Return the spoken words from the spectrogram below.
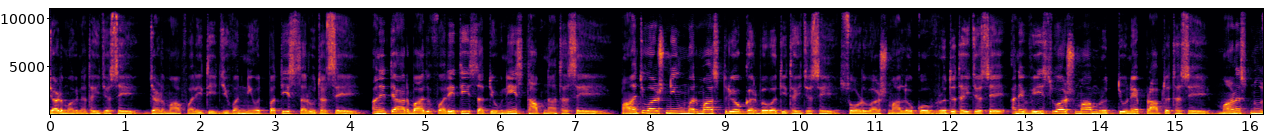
જળમગ્ન થઈ જશે. જળમાં ફરીથી જીવનની ઉત્પત્તિ શરૂ થશે અને ત્યારબાદ ફરીથી સતયુગની સ્થાપના થશે. પાંચ વર્ષની ઉંમરમાં સ્ત્રીઓ ગર્ભવતી થઈ જશે. સોળ વર્ષમાં લોકો વૃદ્ધ થઈ જશે અને વીસ વર્ષમાં મૃત્યુને પ્રાપ્ત થશે. માણસનું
